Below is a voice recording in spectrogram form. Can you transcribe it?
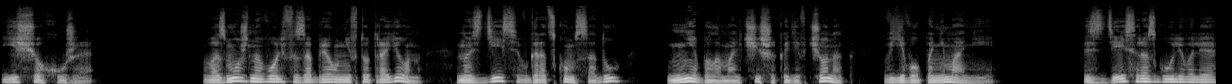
еще хуже. Возможно, Вольф забрел не в тот район, но здесь, в городском саду, не было мальчишек и девчонок в его понимании. Здесь разгуливали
